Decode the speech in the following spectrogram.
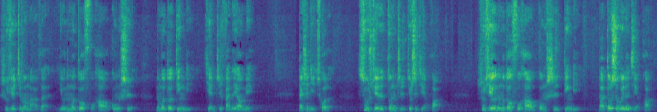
数学这么麻烦，有那么多符号公式，那么多定理，简直烦得要命。但是你错了，数学的宗旨就是简化。数学有那么多符号公式定理，那都是为了简化。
